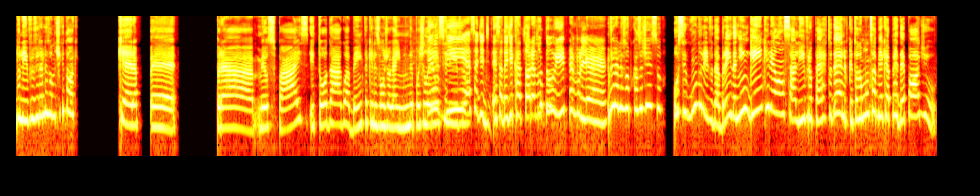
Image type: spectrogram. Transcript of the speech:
do livro viralizou no TikTok. Que era é, pra meus pais e toda a água benta que eles vão jogar em mim depois de lerem Eu esse vi livro. essa, de- essa dedicatória no Twitter, mulher. Viralizou por causa disso. O segundo livro da Brenda, ninguém queria lançar livro perto dele, porque todo mundo sabia que ia perder pódio.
